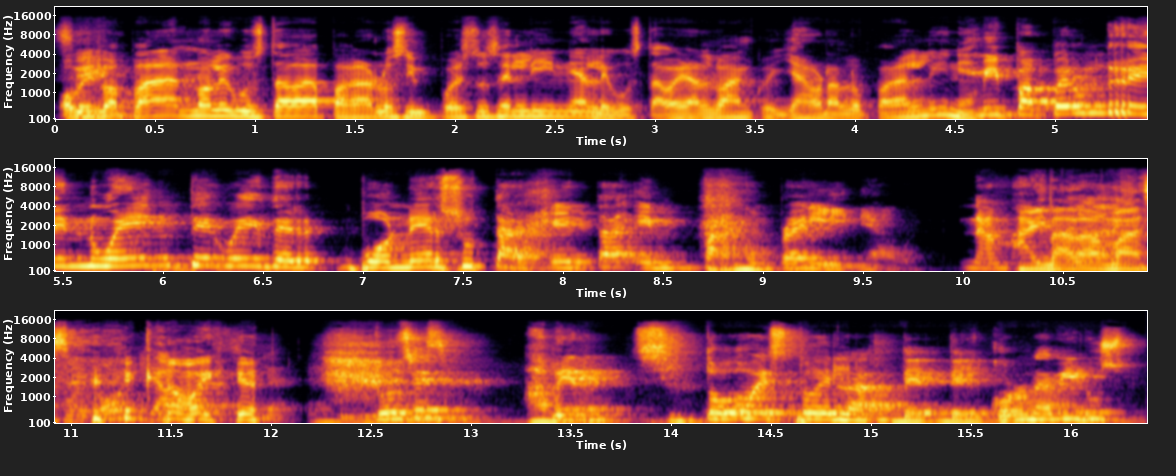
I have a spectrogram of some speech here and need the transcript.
O mi papá no le gustaba pagar los impuestos en línea, le gustaba ir al banco y ahora lo paga en línea. Mi papá era un renuente, güey, de poner su tarjeta en, para comprar en línea, güey. Nada más. Entonces, a ver, si todo esto de la, del coronavirus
